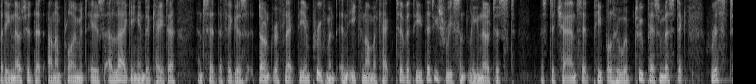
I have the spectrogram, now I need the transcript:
But he noted that unemployment is a lagging indicator and said the figures don't reflect the improvement in economic activity that he's recently noticed. Mr. Chan said people who were too pessimistic risked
